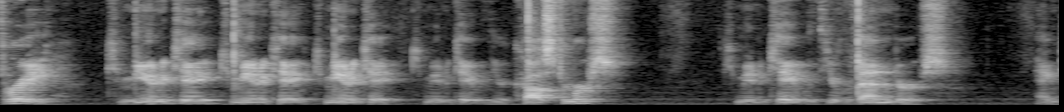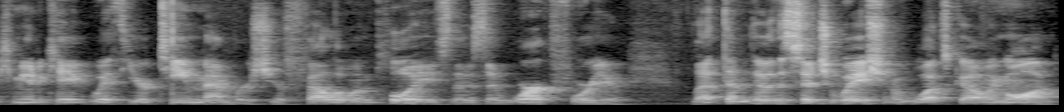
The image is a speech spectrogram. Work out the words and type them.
Three, communicate, communicate, communicate. Communicate with your customers, communicate with your vendors, and communicate with your team members, your fellow employees, those that work for you. Let them know the situation of what's going on.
